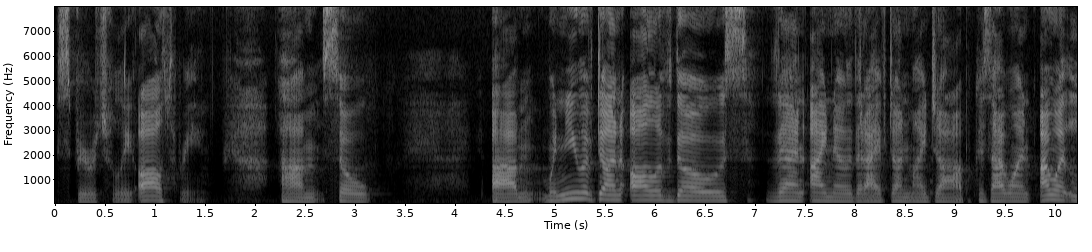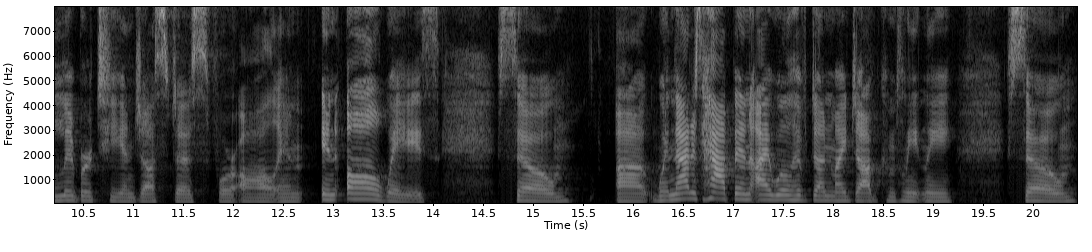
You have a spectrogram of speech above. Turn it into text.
spiritually, all three. Um, so um, when you have done all of those, then I know that I've done my job because I want I want liberty and justice for all in in all ways. So uh, when that has happened, I will have done my job completely. So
